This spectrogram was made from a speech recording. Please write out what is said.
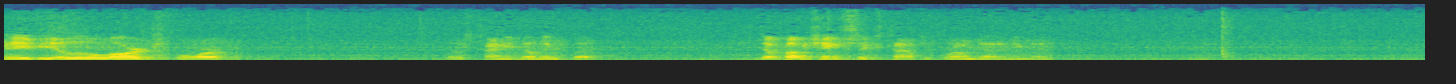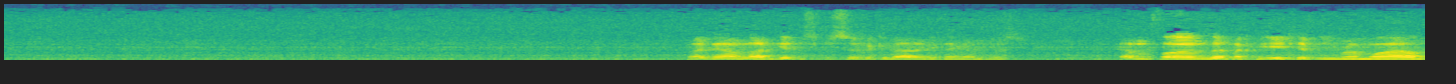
may be a little large for those tiny buildings, but they'll probably change six times before I'm done anyway. Right now, I'm not getting specific about anything. I'm just having fun, let my creativity run wild.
